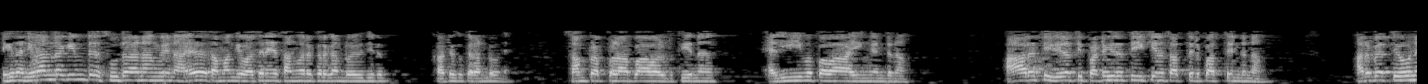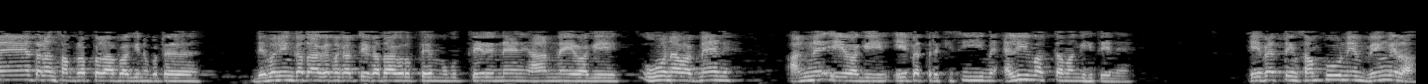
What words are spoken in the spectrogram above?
ඒකද නිවන් දකින්න සූදානම් වෙන අය තමන්ගේ වචනය සංවර කරගන්න ওই විදිහට කටයුතු කරන්න ඕනේ. සම්ප්‍රප්පලාපාවලට තියෙන ඇලීම පවා අයින් වෙන්න නම් ආරති විරති පටිවිරති කියන தත්ත්වයටපත් වෙන්න නම් අර පැත්තේ ඕනේ තරම් සම්ප්‍රප්පලාපා කියනකොට දෙමළෙන් කතා කරන කට්ටිය කතා කරොත් එහෙම මොකුත් තේරෙන්නේ නැහැ නේ. ආන්න ඒ වගේ ඌවනාවක් නැහැනේ. අන්න ඒ වගේ ඒ පැත්තට කිසිම ඇලීමක් Tamange හිතේ නැහැ. ඒ පැත්තෙන් සම්පූර්ණයෙන් වෙන් වෙලා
